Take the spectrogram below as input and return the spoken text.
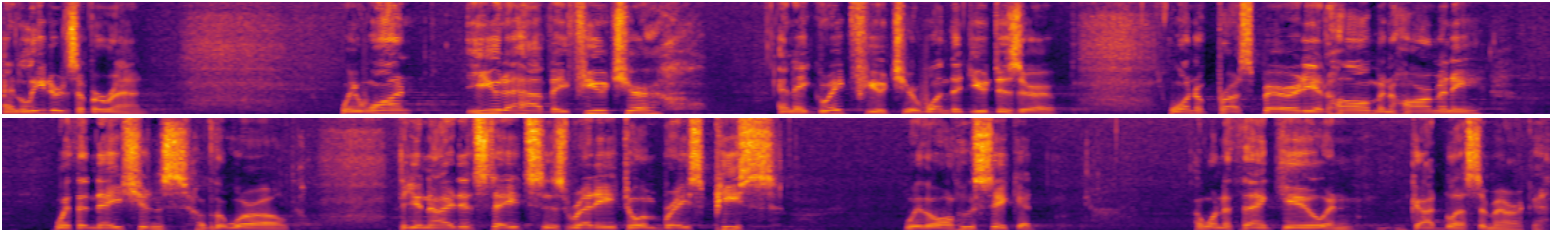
and leaders of Iran, we want you to have a future and a great future, one that you deserve, one of prosperity at home and harmony with the nations of the world. The United States is ready to embrace peace with all who seek it. I want to thank you and God bless America.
